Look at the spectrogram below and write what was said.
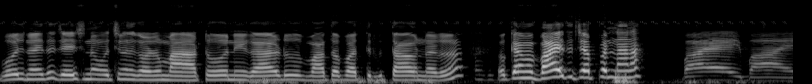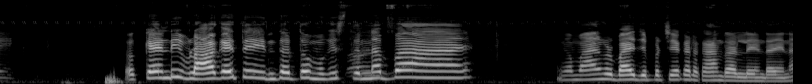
భోజనం అయితే చేసిన వచ్చినది కాదు. మా టోనీ గాడు మాతో పాటు తిరుగుతా ఉన్నాడు ఓకే అమ్మ బాయ్ అయితే చెప్పండి నాన్న. Bye bye. ఓకే అండి వ్లాగ్ అయితే ఇంతటితో ముగిస్తున్నా. బాయ్. ఇంకా మా ఆయన కూడా బాయ్ చెప్పాడు చీకటి కానరాలేండి ఆయన.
